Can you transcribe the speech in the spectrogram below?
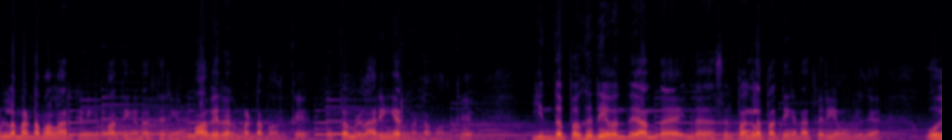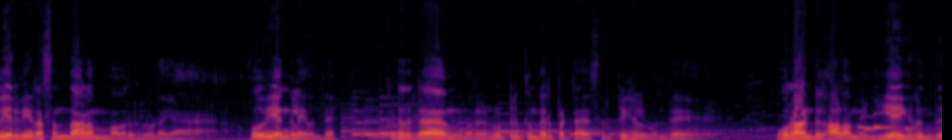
உள்ள மண்டபம்லாம் இருக்குது நீங்கள் பார்த்தீங்கன்னா தெரியும். மாவீரர் மண்டபம் இருக்குது முத்தமிழ் அறிஞர் மண்டபம் இருக்குது இந்த பகுதியை வந்து அந்த இந்த சிற்பங்களை பார்த்திங்கன்னா தெரியும் உங்களுக்கு. ஓவியர் வீர சந்தானம் அவர்களுடைய ஓவியங்களை வந்து கிட்டத்தட்ட ஒரு நூற்றுக்கும் மேற்பட்ட சிற்பிகள் வந்து ஓராண்டு காலம் இங்கேயே இருந்து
